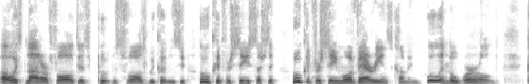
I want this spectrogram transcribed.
Oh, it's not our fault. It's Putin's fault. We couldn't see. Who could foresee such thing? Who could foresee more variants coming? Who in the world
